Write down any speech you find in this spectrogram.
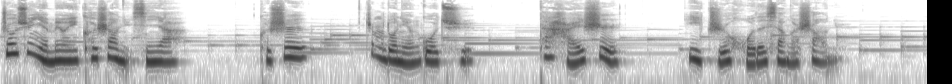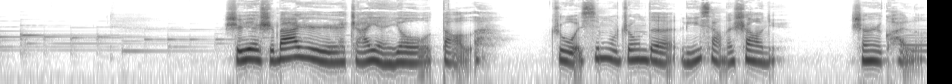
周迅也没有一颗少女心呀。可是这么多年过去，她还是一直活得像个少女。十月十八日，眨眼又到了，祝我心目中的理想的少女生日快乐！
